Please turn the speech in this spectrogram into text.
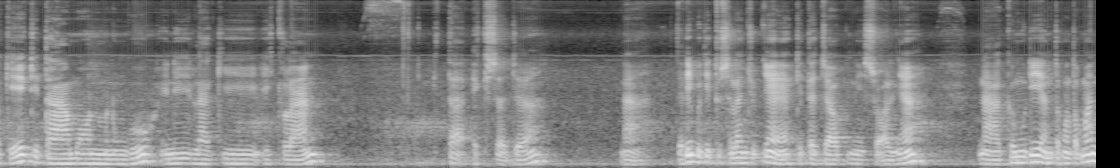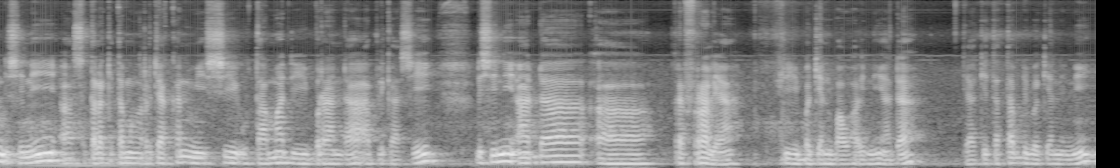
Oke kita mohon menunggu. Ini lagi iklan. Kita X saja. Nah jadi begitu selanjutnya ya kita jawab ini soalnya. Nah, kemudian teman-teman di sini uh, setelah kita mengerjakan misi utama di beranda aplikasi, di sini ada uh, referral ya. Di bagian bawah ini ada. Ya kita tap di bagian ini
